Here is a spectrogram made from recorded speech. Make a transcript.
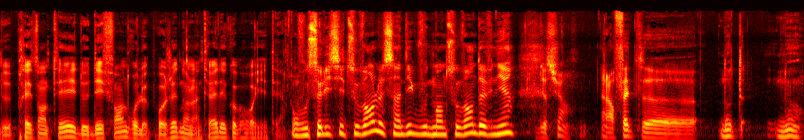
de présenter et de défendre le projet dans l'intérêt des copropriétaires. On vous sollicite souvent Le syndic vous demande souvent de venir? Bien sûr. Alors en fait, euh, notre- nous,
